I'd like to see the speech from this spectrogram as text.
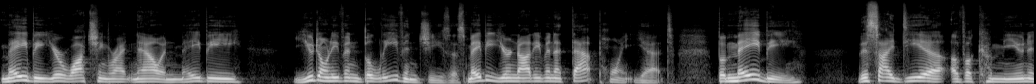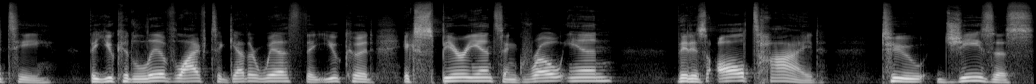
Maybe you're watching right now, and maybe you don't even believe in Jesus. Maybe you're not even at that point yet. But maybe this idea of a community that you could live life together with, that you could experience and grow in, that is all tied to Jesus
